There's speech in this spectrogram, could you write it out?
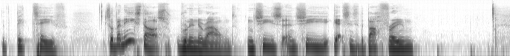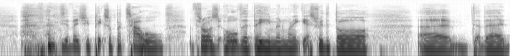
with big teeth. So then he starts running around, and she's and she gets into the bathroom. and then she picks up a towel, throws it over the demon when it gets through the door. Uh, then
